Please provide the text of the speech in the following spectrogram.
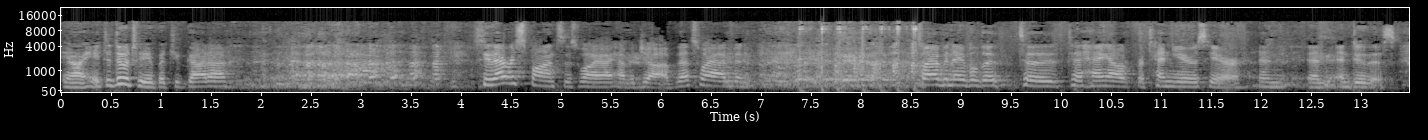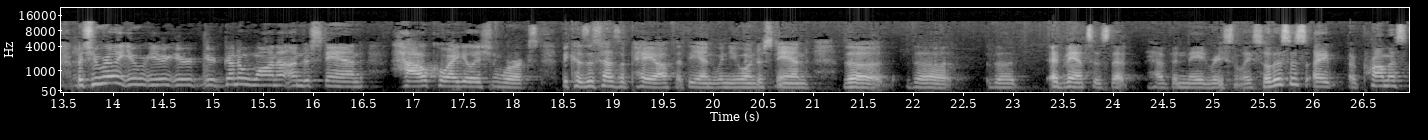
you know I hate to do it to you, but you gotta. See, that response is why I have a job. That's why I've been, why I've been able to, to, to hang out for 10 years here and, and, and do this. But you really, you, you're, you're, you're going to want to understand how coagulation works because this has a payoff at the end when you understand the, the, the advances that have been made recently. So this is, I, I promise,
